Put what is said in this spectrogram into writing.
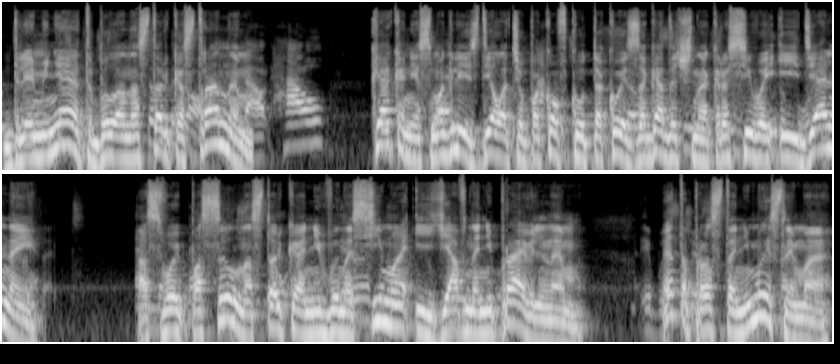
Для меня это было настолько странным. Как они смогли сделать упаковку такой загадочно красивой и идеальной, а свой посыл настолько невыносимо и явно неправильным? Это просто немыслимо.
